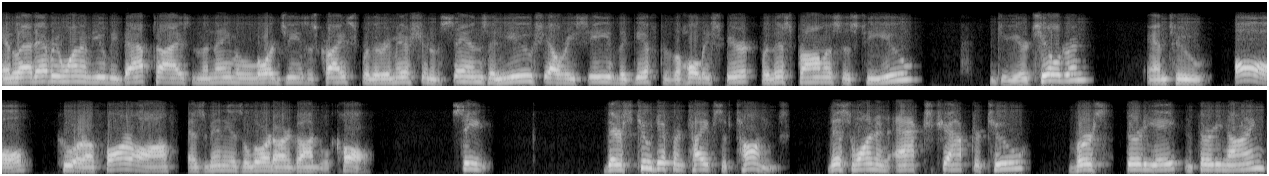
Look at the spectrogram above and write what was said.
and let every one of you be baptized in the name of the Lord Jesus Christ for the remission of sins, and you shall receive the gift of the Holy Spirit, for this promise is to you and to your children and to all who are afar off, as many as the Lord our God will call. See, there's two different types of tongues. This one in Acts chapter 2, verse 38 and 39,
